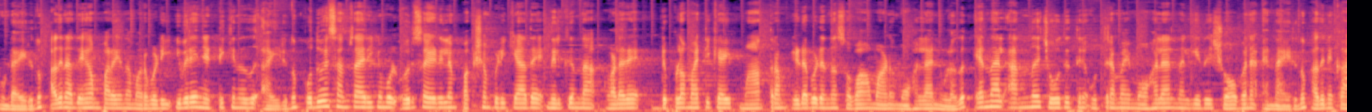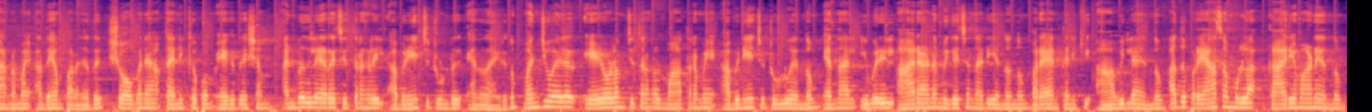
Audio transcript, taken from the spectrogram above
ഉണ്ടായിരുന്നു. അതിന് അദ്ദേഹം പറയുന്ന മറുപടി ഇവരെ ഞെട്ടിക്കുന്നത് ആയിരുന്നു. പൊതുവെ സംസാരിക്കുമ്പോൾ ഒരു സൈഡിലും പക്ഷം പിടിക്കാതെ നിൽക്കുന്ന വളരെ ഡിപ്ലോമാറ്റിക്കായി മാത്രം ഇടപെടുന്ന സ്വഭാവമാണ് മോഹൻലാലിനുള്ളത്. എന്നാൽ അന്ന് ചോദ്യത്തിന് ഉത്തരമായി മോഹൻലാൽ നൽകിയത് ശോഭന എന്നായിരുന്നു. അതിന് കാരണമായി അദ്ദേഹം പറഞ്ഞത് ശോഭന തനിക്കൊപ്പം ഏകദേശം അൻപതിലേറെ ചിത്രങ്ങളിൽ അഭിനയിച്ചിട്ടുണ്ട് എന്നതായിരുന്നു. മഞ്ജു വാര്യർ ഏഴോളം ചിത്രങ്ങൾ മാത്രമേ അഭിനയിച്ചിട്ടുള്ളൂ എന്നും എന്നാൽ ഇവരിൽ ആരാണ് മികച്ച നടി എന്നൊന്നും പറയാൻ തനിക്ക് ആവില്ല എന്നും അത് പ്രയാസമുള്ള കാര്യമാണ് എന്നും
